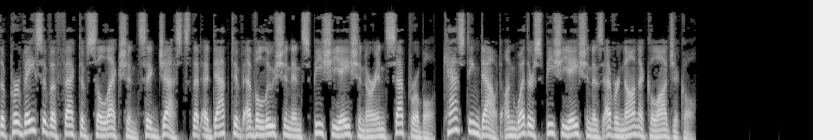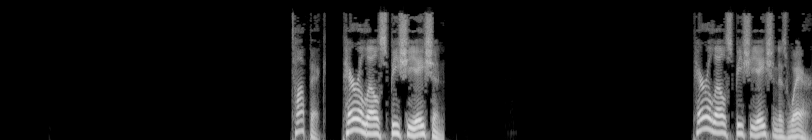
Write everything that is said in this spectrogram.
The pervasive effect of selection suggests that adaptive evolution and speciation are inseparable, casting doubt on whether speciation is ever non-ecological. Parallel speciation Parallel speciation is where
